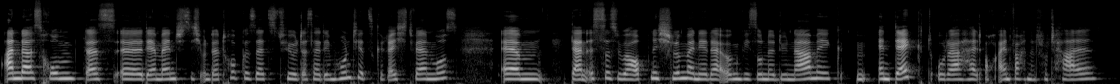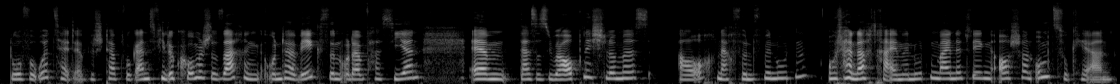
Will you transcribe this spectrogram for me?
andersrum, dass äh, der Mensch sich unter Druck gesetzt fühlt, dass er dem Hund jetzt gerecht werden muss, ähm, dann ist das überhaupt nicht schlimm, wenn ihr da irgendwie so eine Dynamik entdeckt oder halt auch einfach eine total doofe Uhrzeit erwischt habt, wo ganz viele komische Sachen unterwegs sind oder passieren, ähm, dass es überhaupt nicht schlimm ist, auch nach fünf Minuten oder nach drei Minuten meinetwegen auch schon umzukehren.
